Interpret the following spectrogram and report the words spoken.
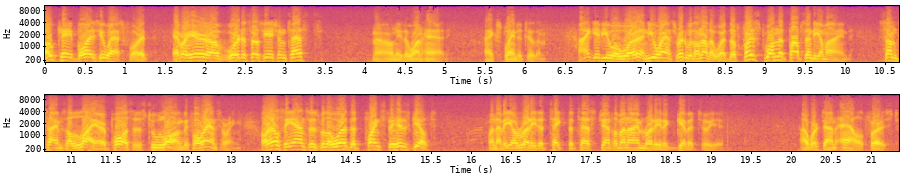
Okay, boys, you asked for it. Ever hear of word association tests? No, neither one had. I explained it to them. I give you a word and you answer it with another word, the first one that pops into your mind. Sometimes a liar pauses too long before answering, or else he answers with a word that points to his guilt. Whenever you're ready to take the test, gentlemen, I'm ready to give it to you. I worked on Al first.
